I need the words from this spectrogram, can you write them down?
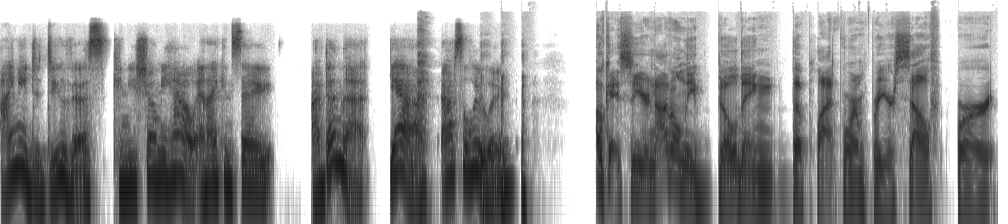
I need to do this. Can you show me how? And I can say, I've done that. Yeah, absolutely. Okay, so you're not only building the platform for yourself for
